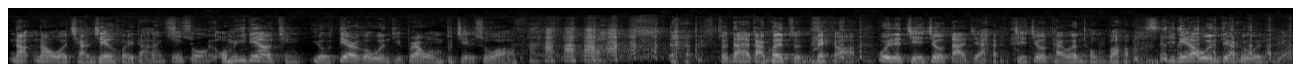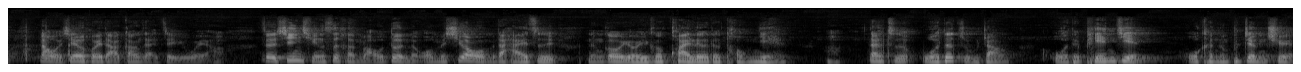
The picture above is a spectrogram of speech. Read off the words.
那那我抢先回答。那你先说。我们一定要请有第二个问题，不然我们不结束哦。啊、所以大家赶快准备啊！为了解救大家，解救台湾同胞，一定要问第二个问题啊！那我先回答刚才这一位哈，这心情是很矛盾的。我们希望我们的孩子能够有一个快乐的童年。但是我的主张，我的偏见，我可能不正确，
